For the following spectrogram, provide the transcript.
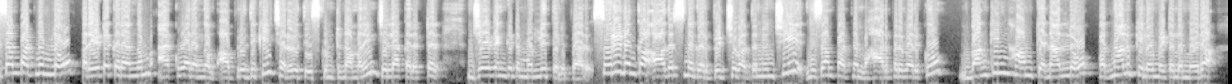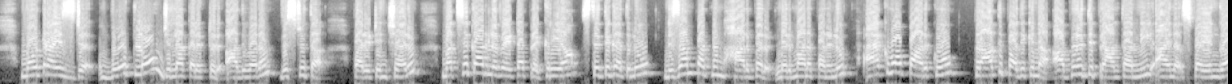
నిజాంపట్నంలో పర్యాటక రంగం ఆక్వా రంగం అభివృద్ధికి చర్యలు తీసుకుంటున్నామని జిల్లా కలెక్టర్ జె వెంకట మురళి తెలిపారు. సూర్యలంక ఆదర్శ్ నగర్ బ్రిడ్జ్ వద్ద నుంచి నిజాంపట్నం హార్బర్ వరకు బంకింగ్ హామ్ కెనాల్లో పద్నాలుగు కిలోమీటర్ల మేర మోటరైజ్డ్ బోట్లో జిల్లా కలెక్టర్ ఆదివారం విస్తృత పర్యటించారు. మత్స్యకారుల వేట ప్రక్రియ స్థితిగతులు నిజాంపట్నం హార్బర్ నిర్మాణ పనులు ఆక్వా పార్కు ప్రాతిపదికన అభివృద్ధి ప్రాంతాన్ని ఆయన స్వయంగా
